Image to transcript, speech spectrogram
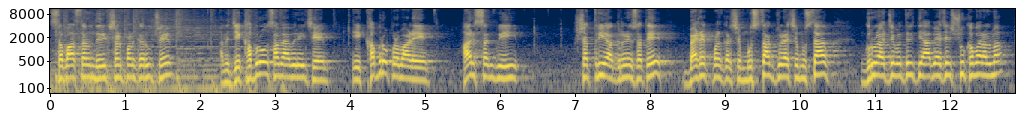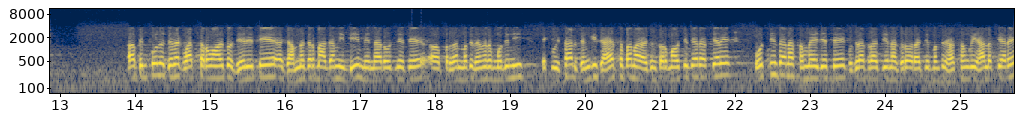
સભાસ્થળનું નિરીક્ષણ પણ કર્યું છે. અને જે ખબરો સામે આવી રહી છે, એ ખબરો પ્રમાણે હરસંઘવી ક્ષત્રિય અગ્રણીઓ સાથે બેઠક પણ કરશે. મુસ્તાક જોડાયા છે. મુસ્તાક, ગૃહ રાજ્યમંત્રી ત્યાં આવ્યા છે. શું ખબર હાલમાં? બિલકુલ જરાક વાત કરવામાં આવે તો જે રીતે જામનગરમાં આગામી બે મેના રોજ જે પ્રધાનમંત્રી નરેન્દ્ર મોદીની એક વિશાળ જંગી જાહેર સભાનું આયોજન કરવામાં આવશે, ત્યારે અત્યારે ઓચિંતાના સમયે જે છે ગુજરાત રાજ્યના ગૃહ રાજ્યમંત્રી હર્ષંઘવી હાલ અત્યારે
